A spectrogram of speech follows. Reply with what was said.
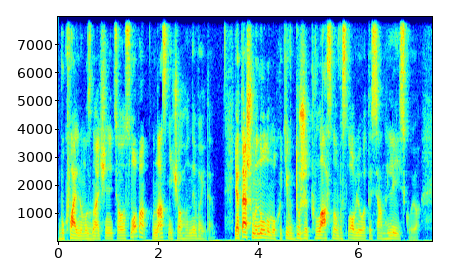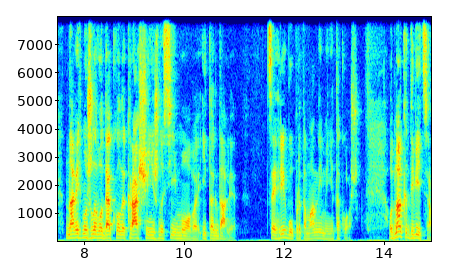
в буквальному значенні цього слова, у нас нічого не вийде. Я теж в минулому хотів дуже класно висловлюватися англійською, навіть, можливо, деколи краще, ніж носій мови і так далі. Цей гріх був притаманний мені також. Однак дивіться,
